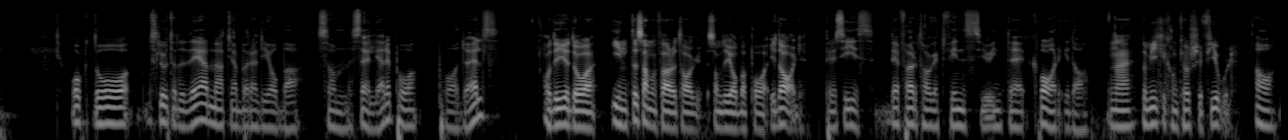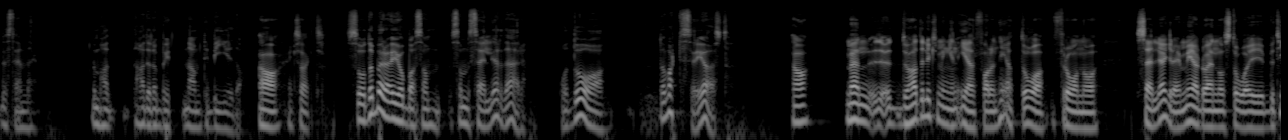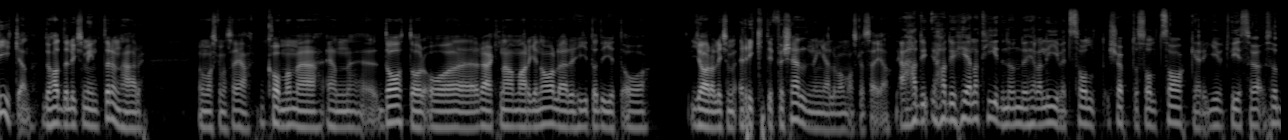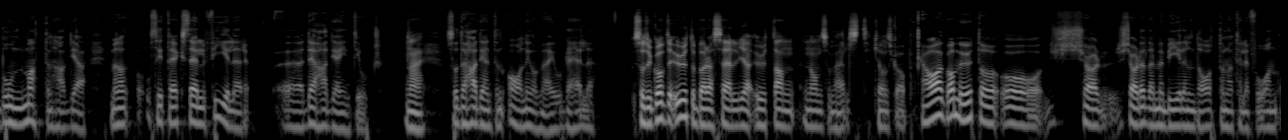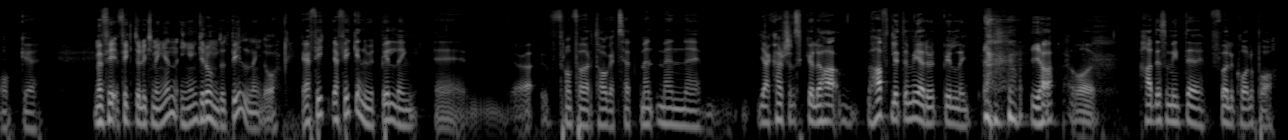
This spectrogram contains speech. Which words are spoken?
Och då slutade det med att jag började jobba som säljare på, på Duells. Och det är ju då inte samma företag som du jobbar på idag. Precis. Det företaget finns ju inte kvar idag. Nej, de gick i konkurs i fjol. Ja, det stämmer. De hade, hade då bytt namn till BIR då. Ja, exakt. Så då började jag jobba som, som säljare där. Och då, då var det seriöst. Ja, men eh, du hade liksom ingen erfarenhet då från att sälja grejer mer då än att stå i butiken. Du hade liksom inte den här, vad ska man säga, komma med en eh, dator och eh, räkna marginaler hit och dit och göra liksom riktig försäljning eller vad man ska säga. Jag hade, jag hade ju hela tiden under hela livet sålt, köpt och sålt saker. Givetvis så, så bondmatten hade jag. Men att, att sitta i Excel-filer, eh, det hade jag inte gjort. Nej. Så det hade jag inte en aning om hur jag gjorde heller. Så du gav dig ut och började sälja utan någon som helst kunskap? Ja, jag gav mig ut och, och kör, körde där med bilen, datorn och telefon. Och, eh, Men fi- fick du liksom ingen, ingen grundutbildning då? Jag fick, jag fick en utbildning eh, från företaget sett, men, men eh, jag kanske skulle ha haft lite mer utbildning. Ja. Och hade som inte full koll på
